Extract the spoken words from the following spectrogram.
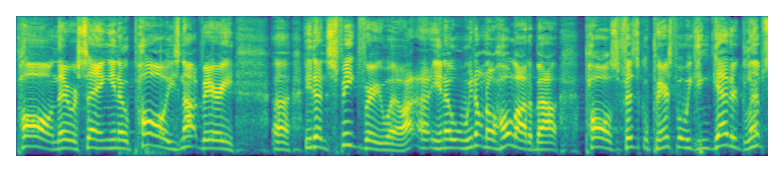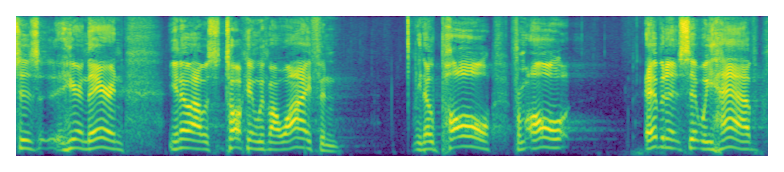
paul and they were saying you know paul he's not very uh, he doesn't speak very well I, you know we don't know a whole lot about paul's physical appearance but we can gather glimpses here and there and you know i was talking with my wife and you know paul from all evidence that we have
